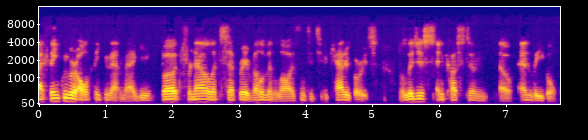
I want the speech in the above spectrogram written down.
I think we were all thinking that, Maggie. But for now, let's separate relevant laws into two categories religious and custom, oh, and legal.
